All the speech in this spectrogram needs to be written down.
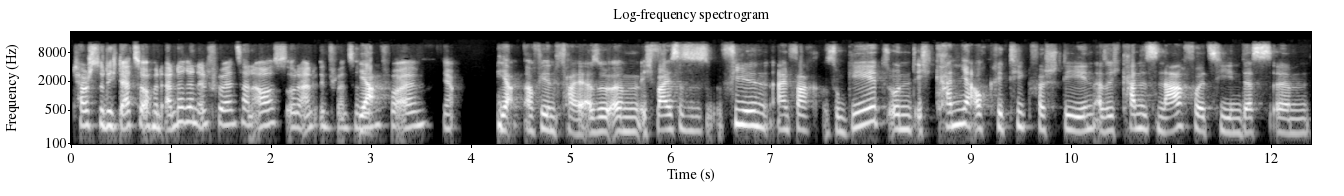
Tauschst du dich dazu auch mit anderen Influencern aus oder Influencerinnen ja. vor allem? Ja. Ja, auf jeden Fall. Also ähm, ich weiß, dass es vielen einfach so geht und ich kann ja auch Kritik verstehen. Also ich kann es nachvollziehen, dass ähm,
